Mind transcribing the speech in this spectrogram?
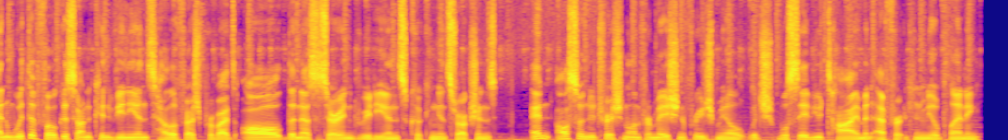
And with a focus on convenience, HelloFresh provides all the necessary ingredients, cooking instructions, and also nutritional information for each meal, which will save you time and effort in meal planning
